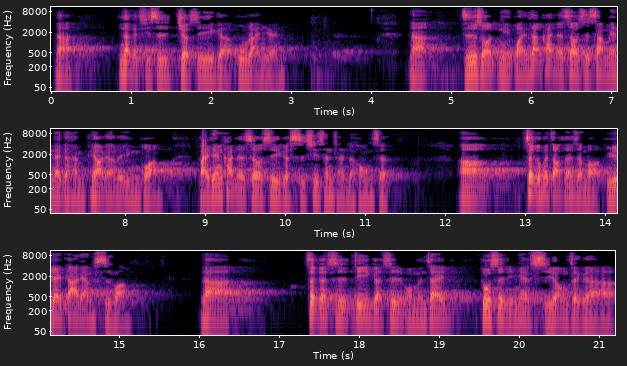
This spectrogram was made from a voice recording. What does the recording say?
那那个其实就是一个污染源。那只是说你晚上看的时候是上面那个很漂亮的荧光，白天看的时候是一个死气沉沉的红色，啊，这个会造成什么？鱼类大量死亡。那。这个是第一个，是我们在都市里面使用这个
